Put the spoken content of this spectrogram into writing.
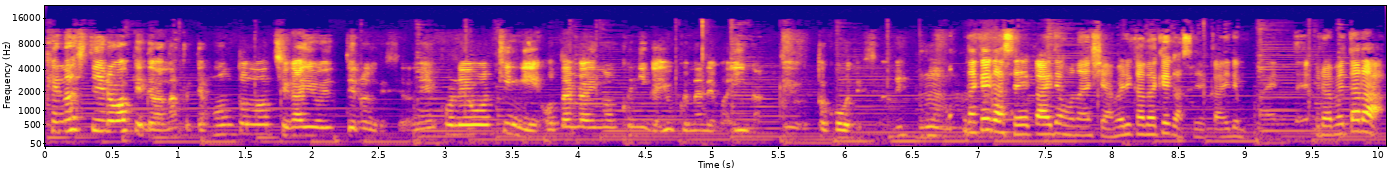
けなしているわけではなくて本当の違いを言ってるんですよね。これを機にお互いの国が良くなればいいなっていうところですよね、うん、だけが正解でもないし、アメリカだけが正解でもないので、比べたら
